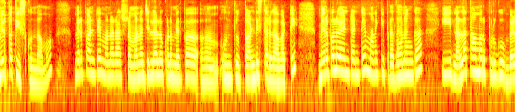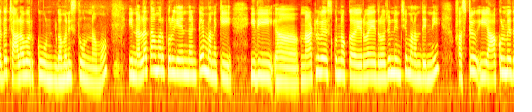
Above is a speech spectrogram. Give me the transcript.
మిరప తీసుకుందాము. మిరప అంటే మన రాష్ట్రం మన జిల్లాలో కూడా మిరప ఉంటూ పండిస్తారు కాబట్టి మిరపలో ఏంటంటే మనకి ప్రధానంగా ఈ నల్ల తామర పురుగు బెడద చాలా వరకు గమనిస్తూ ఉన్నాము. ఈ నల్ల తామర పురుగు ఏంటంటే మనకి ఇది నాట్లు వేసుకున్న ఒక ఇరవై ఐదు రోజుల నుంచి మనం దీన్ని ఫస్ట్ ఈ ఆకుల మీద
